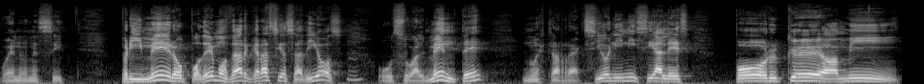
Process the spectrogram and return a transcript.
Bueno, sí. Primero podemos dar gracias a Dios. Usualmente nuestra reacción inicial es, ¿por qué a mí?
